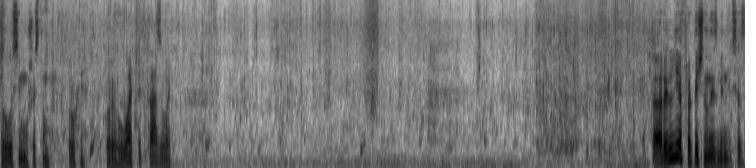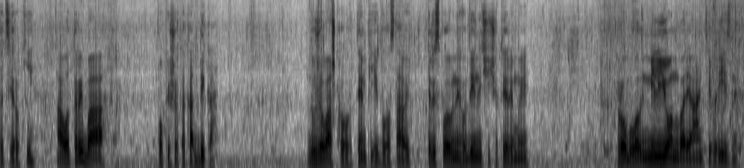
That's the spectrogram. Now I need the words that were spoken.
Довелося йому щось там трохи коригувати, підказувати. Рельєф практично не змінився за ці роки, а от риба поки що така дика. Дуже важко в темпі її було ставити. Три з половиною години чи чотири ми пробували мільйон варіантів різних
